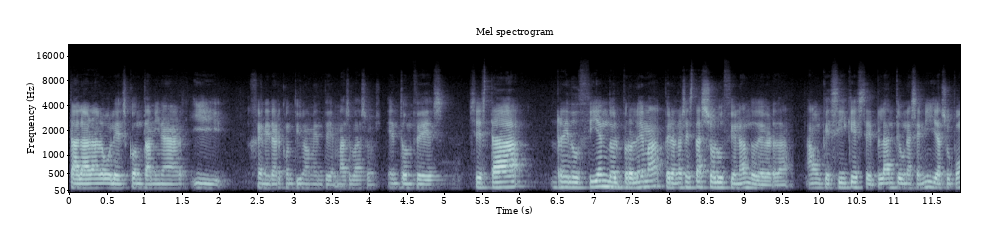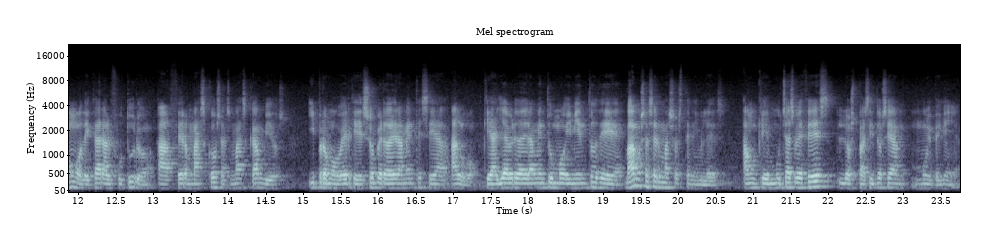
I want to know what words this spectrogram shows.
talar árboles, contaminar y generar continuamente más vasos. Entonces, se está reduciendo el problema, pero no se está solucionando de verdad. Aunque sí que se plante una semilla, supongo, de cara al futuro, a hacer más cosas, más cambios y promover que eso verdaderamente sea algo, que haya verdaderamente un movimiento de vamos a ser más sostenibles, aunque muchas veces los pasitos sean muy pequeños.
